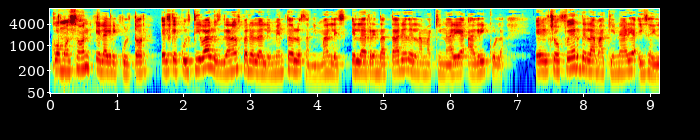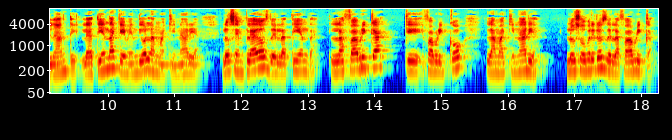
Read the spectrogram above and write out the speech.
como son el agricultor, el que cultiva los granos para el alimento de los animales, el arrendatario de la maquinaria agrícola, el chofer de la maquinaria y su ayudante, la tienda que vendió la maquinaria, los empleados de la tienda, la fábrica que fabricó la maquinaria, los obreros de la fábrica,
